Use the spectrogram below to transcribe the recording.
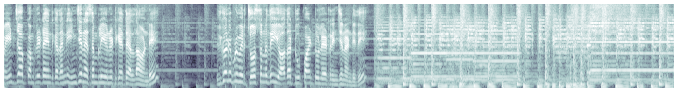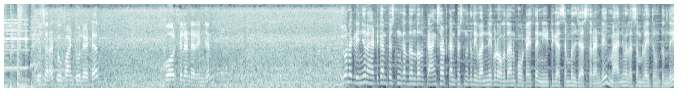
పెయింట్ జాబ్ కంప్లీట్ అయింది కదండి. ఇంజిన్ అసెంబ్లీ యూనిట్కి అయితే వెళ్దామండి. ఇదిగోండి ఇప్పుడు మీరు చూస్తున్నది Yodha two point two litre engine అండి ఇది. చూసారా? Two point two litre four cylinder engine ఇదిగోండి ఇక్కడ ఇంజిన్ హెడ్ కనిపిస్తుంది కదా దాని తర్వాత క్రాంక్ షాఫ్ట్ కనిపిస్తుంది కదా ఇవన్నీ కూడా ఒకదానికి ఒకటి అయితే నీట్గా అసెంబుల్ చేస్తారండి. మాన్యువల్ అసెంబ్లీ అయితే ఉంటుంది.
